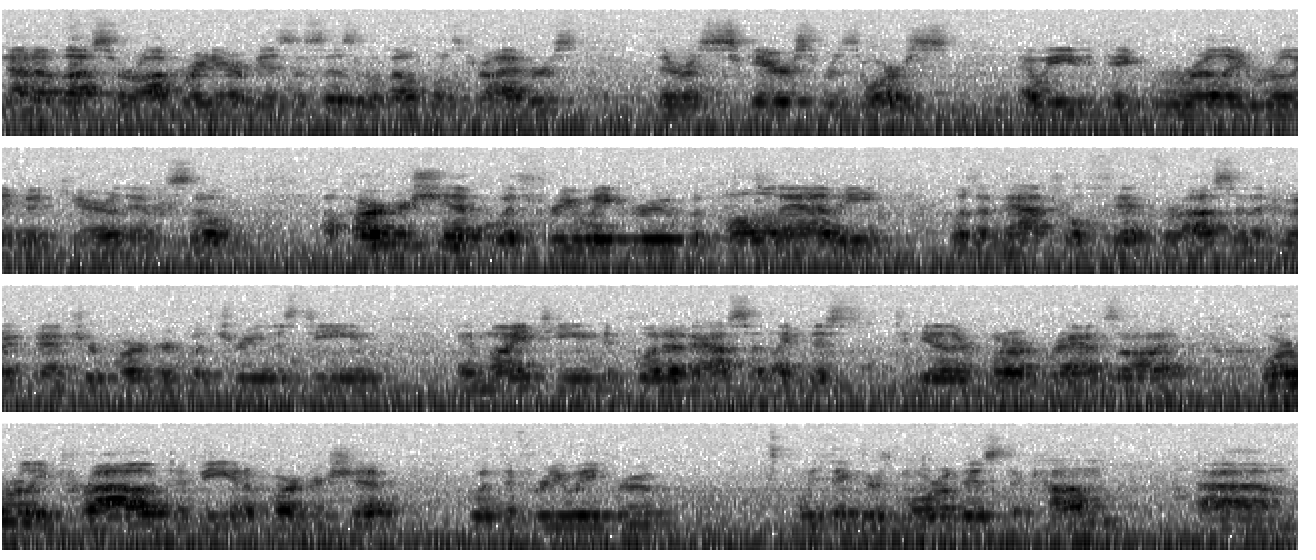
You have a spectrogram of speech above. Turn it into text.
None of us are operating our businesses without those drivers. They're a scarce resource, and we need to take really, really good care of them. So a partnership with Freeway Group, with Paul and Avi, was a natural fit for us and the joint venture partnered with Trina's team and my team to put an asset like this together, and put our brands on it. We're really proud to be in a partnership with the Freeway Group. We think there's more of this to come. Um,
